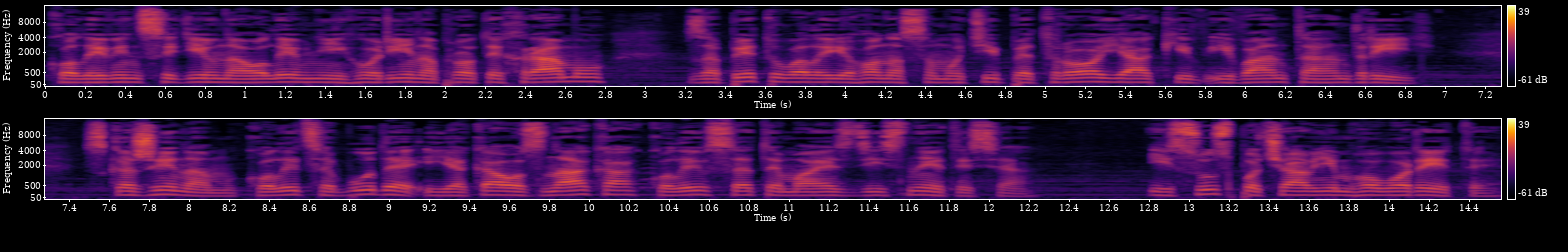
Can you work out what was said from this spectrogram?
Коли він сидів на Оливній горі напроти храму, запитували його на самоті Петро, Яків, Іван та Андрій. Скажи нам, коли це буде і яка ознака, коли все те має здійснитися. Ісус почав їм говорити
